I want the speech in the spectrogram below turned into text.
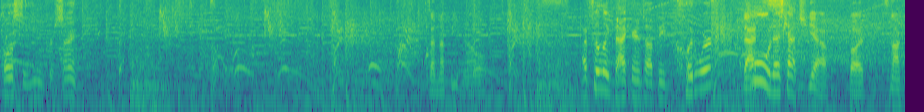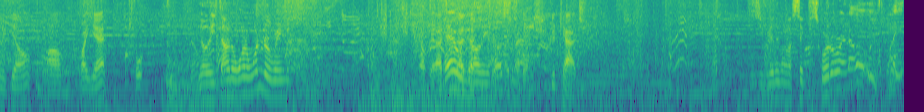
Close to even percent. Is that not beat? No. I feel like back air and top beat could work. That's, Ooh, nice catch. Yeah, but it's not gonna kill um quite yet. Four, ooh, no. He's down to one Wonder Wing. Okay, that's, There we go, that's- the that's smash. good. Good catch. Does he really want to stick to Squirtle right now? Like,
